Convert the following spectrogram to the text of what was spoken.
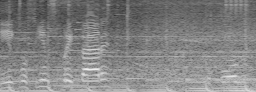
e conseguimos espreitar o fogo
